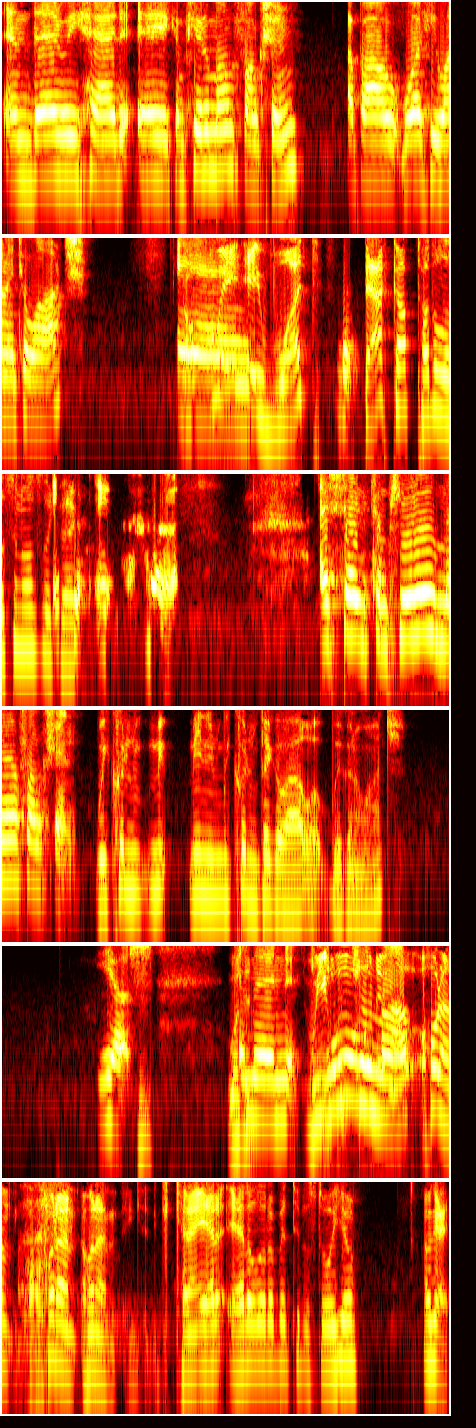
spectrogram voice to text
And then we had a computer malfunction about what he wanted to watch. Oh, and Wait, a what? Back up, tell the listeners like that. I said computer malfunction. We couldn't, me- meaning we couldn't figure out what we're going to watch. Yes. Was and it? then We you whoa, came whoa, up. Hold on, hold on, hold on. Can I add add a little bit to the story here? Okay,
